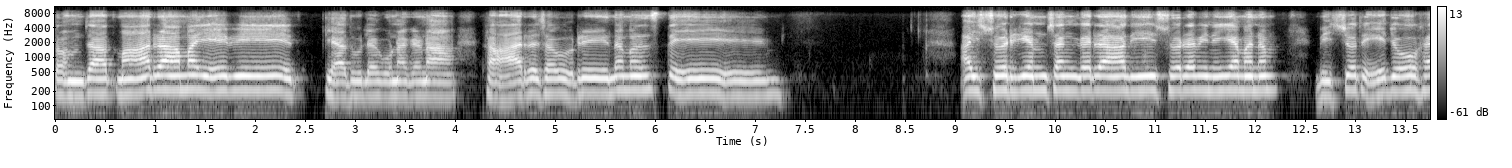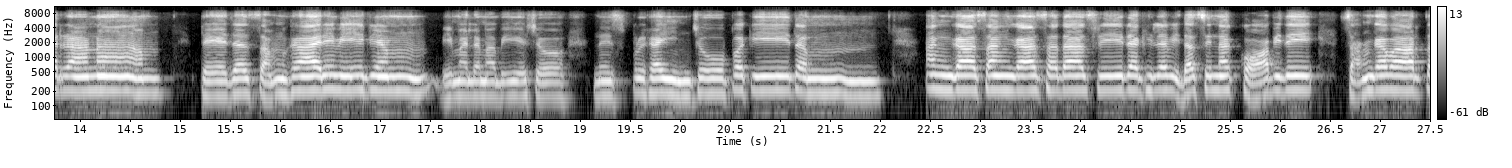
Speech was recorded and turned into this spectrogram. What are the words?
ത്വം ജാത്മാ രാമയേവേത്യതുല ഗുണഗണ ഹാരശൗരേ നമസ്തേ ഐശ്വര്യം ശങ്കരാദീശ്വരവിനിയമനം വിശ്വതേജോഹരാണാം തേജസംഹാരി വീര്യം വിമലമപീയശോ നിസ്പൃഹയിഞ്ചോപകീതം അംഗാസംഗ സദാ ശ്രീരഖില കോപിതേ സംഘവാർത്ത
